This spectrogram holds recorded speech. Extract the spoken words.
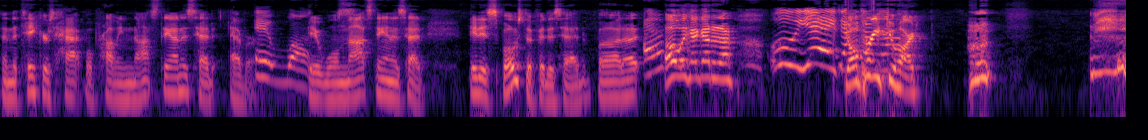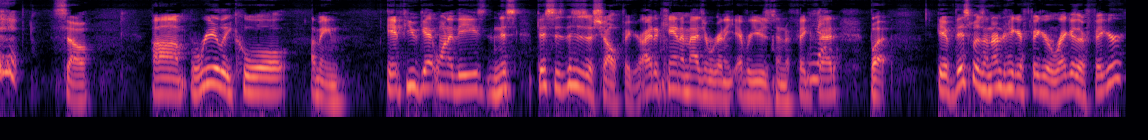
and the taker's hat will probably not stay on his head ever. It won't. It will not stay on his head. It is supposed to fit his head, but uh, oh, wait, I got it on. Oh yay! Don't breathe too hard. so, um, really cool. I mean, if you get one of these, and this this is this is a shell figure. I can't imagine we're going to ever use this in a fig No. fed. But if this was an Undertaker figure, regular figure,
